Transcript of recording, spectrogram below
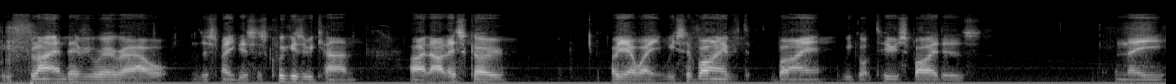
We flattened everywhere out. Just make this as quick as we can. All right, now let's go. Oh yeah, wait. We survived by we got two spiders, and they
